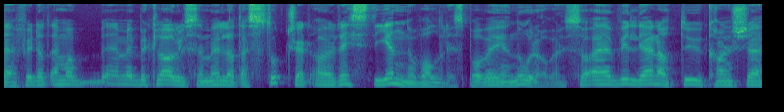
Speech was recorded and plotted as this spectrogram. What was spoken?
her, for jeg må med beklagelse melde at jeg stort sett har reist gjennom Valdres på veien nordover. Så jeg vil gjerne at du kanskje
